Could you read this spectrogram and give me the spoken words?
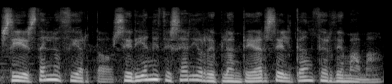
Si está en lo cierto, sería necesario replantearse el cáncer de mama.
